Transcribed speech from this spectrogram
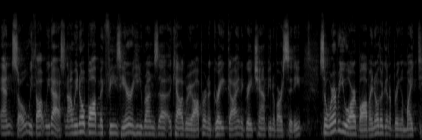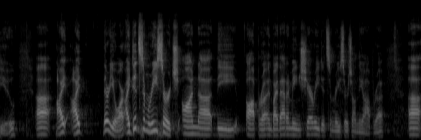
And so we thought we'd ask. Now we know Bob McPhee's here. He runs uh, the Calgary Opera and a great guy and a great champion of our city. So wherever you are, Bob, I know they're going to bring a mic to you. Uh, I, I, there you are. I did some research on uh, the opera, and by that I mean Sherry did some research on the opera. Uh,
